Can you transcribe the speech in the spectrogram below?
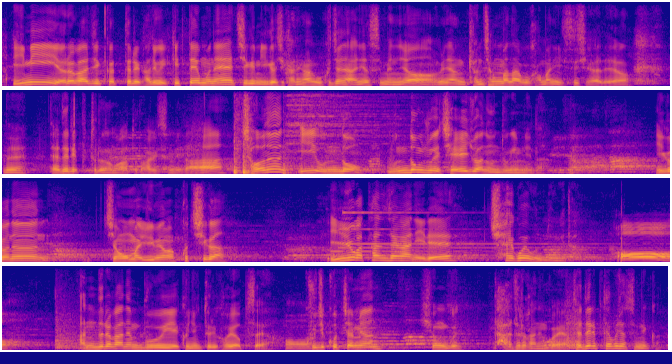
이미 여러 가지 것들을 가지고 있기 때문에 지금 이것이 가능하고 그 전에 아니었으면요. 그냥 견착만 하고 가만히 있으셔야 돼요. 네. 데드리프트로 넘어가도록 하겠습니다. 저는 이 운동 운동 중에 제일 좋아하는 운동입니다. 이거는 정말 유명한 코치가 인류가 탄생한 이래 최고의 운동이다. 어, 안 들어가는 부위의 근육들이 거의 없어요. 어. 굳이 꼽자면 흉근 다 들어가는 거예요 데드리프트 해보셨습니까?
